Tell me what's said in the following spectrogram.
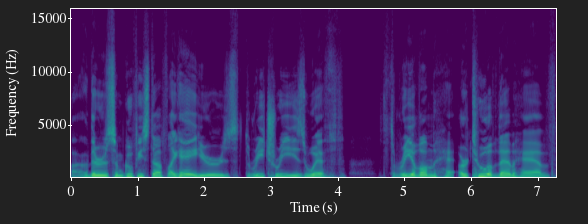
Uh, there's some goofy stuff like, hey, here's three trees with three of them, ha- or two of them have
